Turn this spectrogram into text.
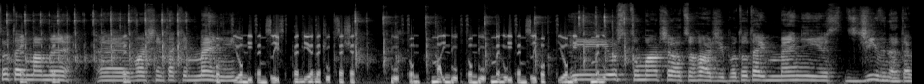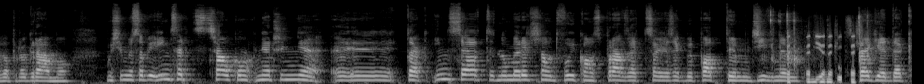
Tutaj mamy e, właśnie takie menu Option items list. Pen 1 sukcesie. Button. My button. Menu items list. Option. i już tłumaczę o co chodzi, bo tutaj menu jest dziwne tego programu. Musimy sobie insert strzałką, znaczy nie, yy, tak, insert numeryczną dwójką sprawdzać, co jest jakby pod tym dziwnym Pen 1 sukcesie. PGDK,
